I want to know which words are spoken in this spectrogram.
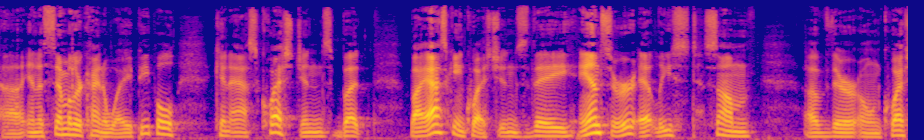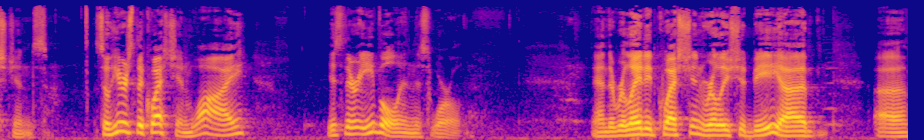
Uh, in a similar kind of way, people can ask questions, but by asking questions, they answer at least some of their own questions. So here's the question why is there evil in this world? And the related question really should be uh, uh,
